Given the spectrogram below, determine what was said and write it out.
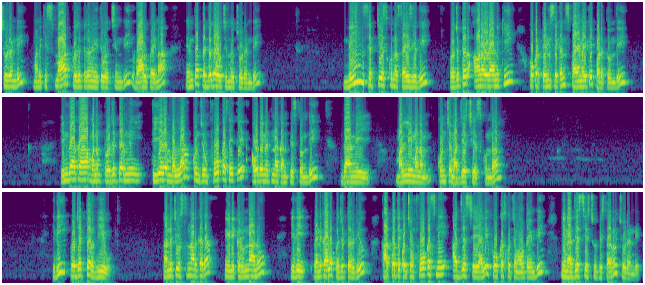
చూడండి మనకి స్మార్ట్ ప్రొజెక్టర్ అని అయితే వచ్చింది వాల్ పైన. ఎంత పెద్దగా వచ్చిందో చూడండి. నేను సెట్ చేసుకున్న సైజ్ ఇది. ప్రొజెక్టర్ ఆన్ అవ్వడానికి ఒక టెన్ సెకండ్స్ టైం అయితే పడుతుంది. ఇందాక మనం ప్రొజెక్టర్ని తీయడం వల్ల కొంచెం ఫోకస్ అయితే అవుట్ అయినట్టు నాకు అనిపిస్తుంది. దాన్ని మళ్ళీ మనం కొంచెం అడ్జస్ట్ చేసుకుందాం. ఇది ప్రొజెక్టర్ వ్యూ నన్ను చూస్తున్నారు కదా? నేను ఇక్కడ ఉన్నాను. ఇది వెనకాల ప్రొజెక్టర్ వ్యూ. కాకపోతే కొంచెం ఫోకస్ని అడ్జస్ట్ చేయాలి. ఫోకస్ కొంచెం అవుట్ అయింది. నేను అడ్జస్ట్ చేసి చూపిస్తాను. చూడండి.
